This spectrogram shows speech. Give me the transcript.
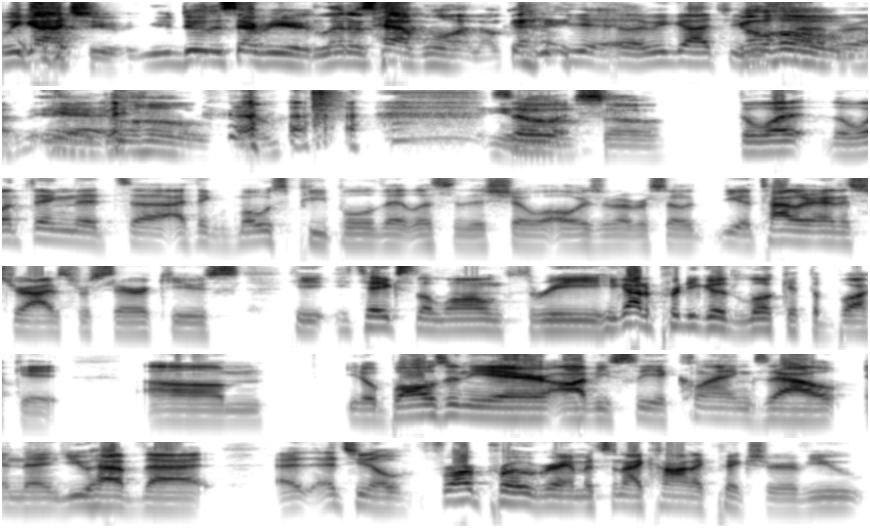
We got you. You do this every year. Let us have one, okay? yeah. Like, we got you. Go home. around. Yeah, go home. You so know, so the one the one thing that uh, I think most people that listen to this show will always remember. So you know, Tyler Ennis drives for Syracuse. He he takes the long three. He got a pretty good look at the bucket. Um, you know, balls in the air. Obviously, it clangs out, and then you have that. It's you know, for our program, it's an iconic picture of you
